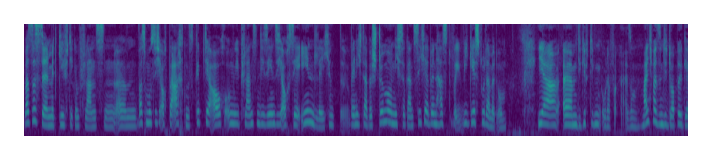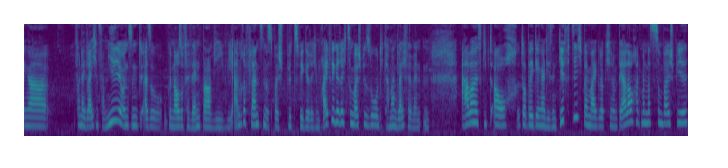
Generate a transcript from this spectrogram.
Was ist denn mit giftigen Pflanzen? Ähm, was muss ich auch beachten? Es gibt ja auch irgendwie Pflanzen, die sehen sich auch sehr ähnlich. Und wenn ich da bestimme und nicht so ganz sicher bin, hast, wie gehst du damit um? Ja, ähm, die giftigen oder also manchmal sind die Doppelgänger von der gleichen Familie und sind also genauso verwendbar wie, wie andere Pflanzen. Das ist bei Spitzwegerich und Breitwegerich zum Beispiel so, die kann man gleich verwenden. Aber es gibt auch Doppelgänger, die sind giftig. Bei Maiglöckchen und Bärlauch hat man das zum Beispiel.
